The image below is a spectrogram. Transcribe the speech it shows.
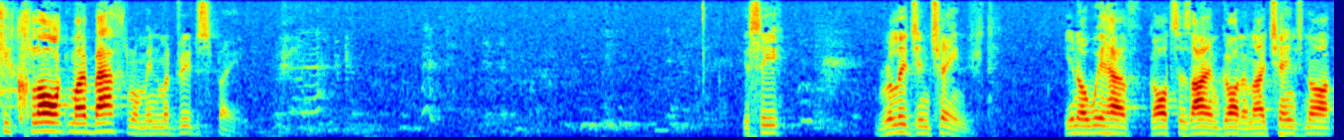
She clogged my bathroom in Madrid, Spain. You see, religion changed. You know, we have God says, I am God and I change not,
